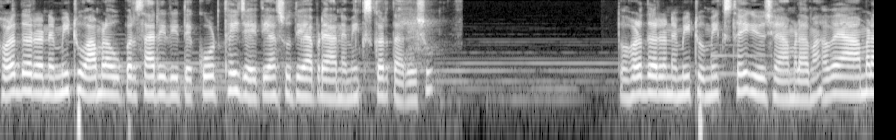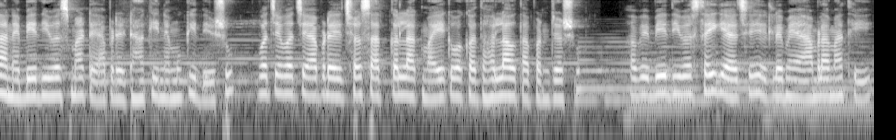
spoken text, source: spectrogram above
હળદર અને મીઠું આમળા ઉપર સારી રીતે કોટ થઈ જાય ત્યાં સુધી આપણે આને મિક્સ કરતા રહીશું. તો હળદર અને મીઠું મિક્સ થઈ ગયું છે આમળામાં. હવે આ આમળાને બે દિવસ માટે આપણે ઢાંકીને મૂકી દઈશું. વચ્ચે વચ્ચે આપણે છ સાત કલાકમાં એક વખત હલાવતા પણ જશું. હવે બે દિવસ થઈ ગયા છે એટલે મેં આમળામાંથી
